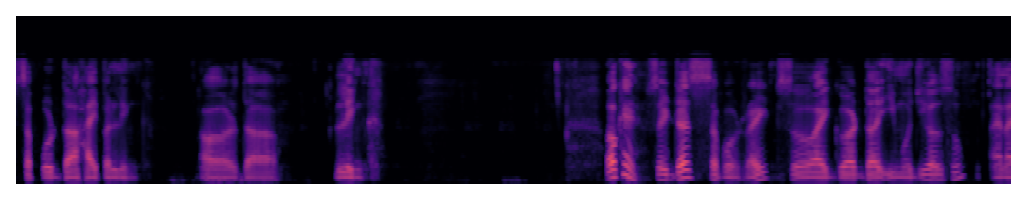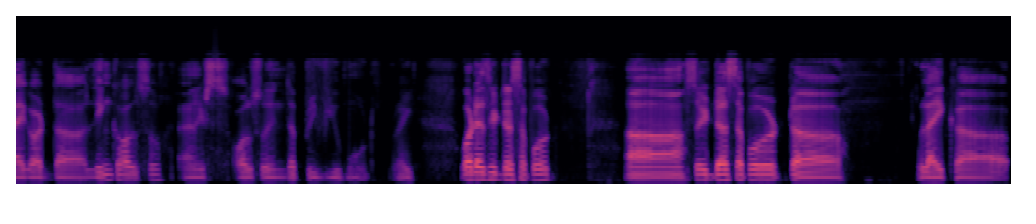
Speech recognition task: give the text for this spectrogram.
support the hyperlink or the link. Okay so it does support right? So i got the emoji also and i got the link also and it's also in the preview mode right? What else it does support? Uh so it does support uh, like uh,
